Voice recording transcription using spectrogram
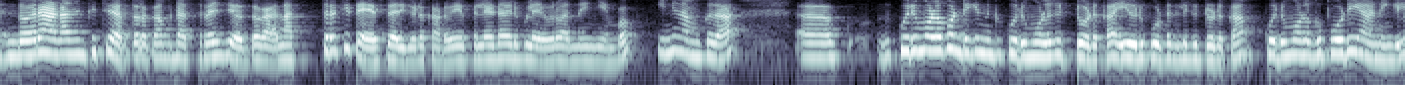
എന്തോരാണ് നിങ്ങൾക്ക് ചേർത്ത് കൊടുക്കാൻ പറ്റും. അത്രയും ചേർത്തോ കാരണം അത്രയ്ക്ക് ടേസ്റ്റ് ആയിരിക്കും കേട്ടോ കറിവേപ്പിലയുടെ ഒരു ഫ്ലേവർ വന്നു കഴിയുമ്പോൾ ഇനി നമുക്കിതാ കുരുമുളക് ഉണ്ടെങ്കിൽ നിങ്ങൾക്ക് കുരുമുളക് ഇട്ട് കൊടുക്കാം. ഈ ഒരു കൂട്ടത്തിൽ ഇട്ട് കൊടുക്കാം. കുരുമുളക് പൊടിയാണെങ്കിൽ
